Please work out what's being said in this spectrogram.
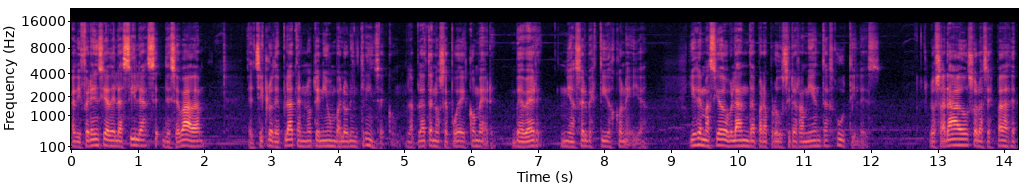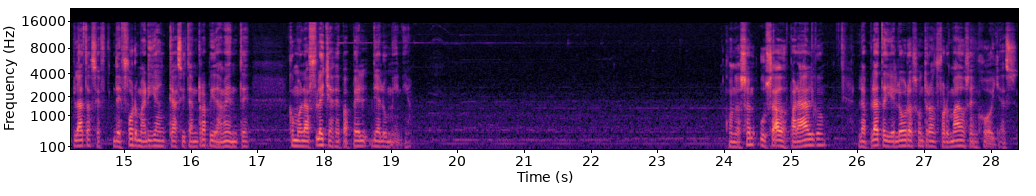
A diferencia de la sila de cebada, el ciclo de plata no tenía un valor intrínseco. La plata no se puede comer, beber ni hacer vestidos con ella, y es demasiado blanda para producir herramientas útiles. Los arados o las espadas de plata se deformarían casi tan rápidamente como las flechas de papel de aluminio. Cuando son usados para algo, la plata y el oro son transformados en joyas,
